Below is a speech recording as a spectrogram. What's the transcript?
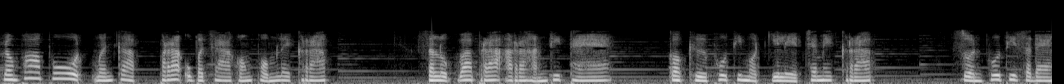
หลวงพ่อพูดเหมือนกับพระอุปชาของผมเลยครับ สรุปว่าพระอรหันต์ที่แท้ ก็คือผู้ที่หมดกิเลสใช่ไหมครับ ส่วนผู้ที่แสดง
